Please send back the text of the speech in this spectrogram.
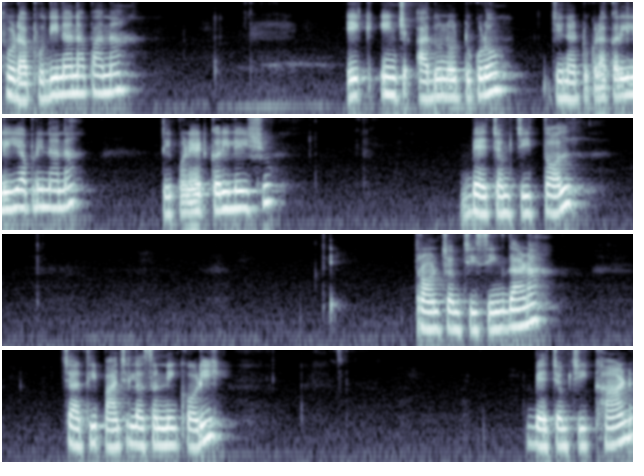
થોડા ફુદીનાના પાના, એક ઇંચ આદુનો ટુકડો, જેના ટુકડા કરી લઈએ આપણે નાના, તે પણ એડ કરી લઈશું. બે ચમચી તલ, ત્રણ ચમચી સિંગદાણા, ચારથી પાંચ લસણની કળી, બે ચમચી ખાંડ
